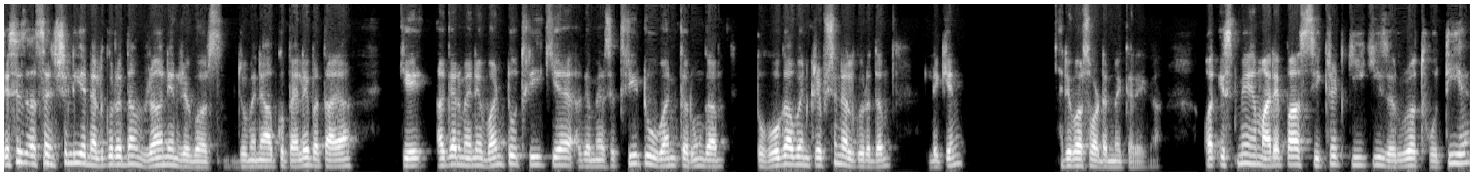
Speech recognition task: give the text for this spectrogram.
this is essentially an algorithm run in reverse जो मैंने आपको पहले बताया कि अगर मैंने वन टू थ्री किया अगर मैं थ्री टू वन करूँगा तो होगा वो इंक्रिप्शन एल्गोरिदम लेकिन रिवर्स ऑर्डर में करेगा। और इसमें हमारे पास सीक्रेट की की ज़रूरत होती है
